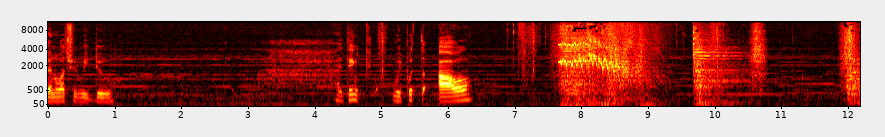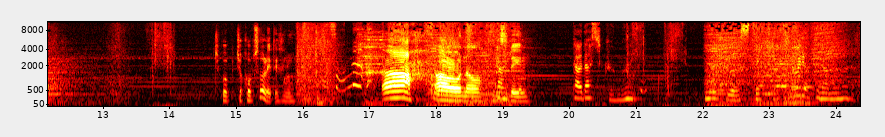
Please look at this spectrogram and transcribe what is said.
then what should we do? I think we put the owl. cukup cukup sulit di sini. Ah, oh no, disdain. 正しく無理無垢を捨てて無力なものだ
